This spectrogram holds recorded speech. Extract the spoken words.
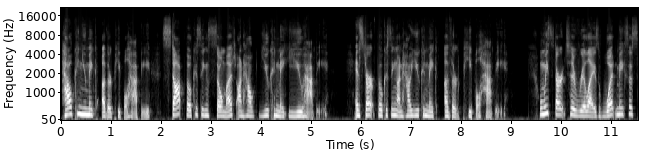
How can you make other people happy? Stop focusing so much on how you can make you happy and start focusing on how you can make other people happy. When we start to realize what makes us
